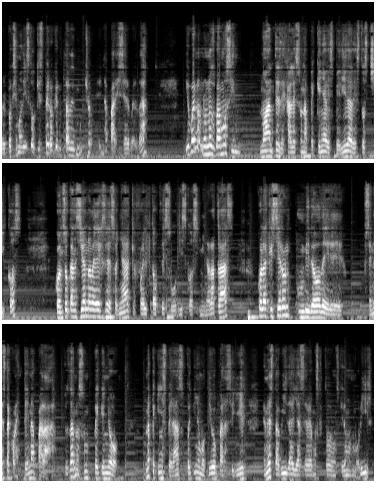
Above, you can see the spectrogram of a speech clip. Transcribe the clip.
el, próximo disco, que espero que no tarde mucho en aparecer, ¿verdad? Y bueno, no nos vamos sin, no antes dejarles una pequeña despedida de estos chicos, con su canción No me dejes de soñar, que fue el top de su disco Sin mirar atrás, con la que hicieron un video de, pues en esta cuarentena para, pues darnos un pequeño, una pequeña esperanza, un pequeño motivo para seguir en esta vida, ya sabemos que todos nos queremos morir,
